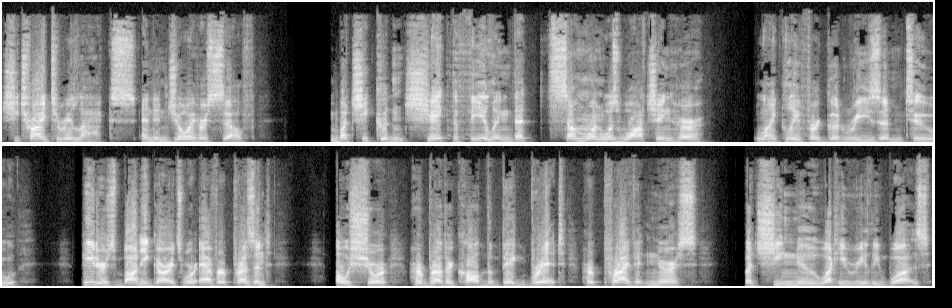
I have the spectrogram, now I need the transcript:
she tried to relax and enjoy herself. But she couldn't shake the feeling that someone was watching her. Likely for good reason, too. Peter's bodyguards were ever present. Oh, sure, her brother called the big Brit her private nurse, but she knew what he really was.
